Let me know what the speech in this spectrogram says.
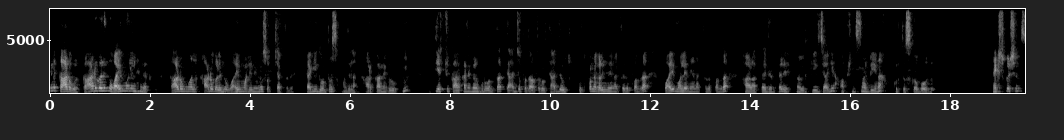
ಇನ್ನು ಕಾಡುಗಳು, ಕಾಡುಗಳಿಂದ ವಾಯು ಮಾಲಿನ್ಯ ಹೆಂಗಾಗ್ತದೆ ಕಾಡು ಮಾಲ್, ಕಾಡುಗಳಿಂದ ವಾಯು ಮಾಲಿನ್ಯ ಇನ್ನೂ ಸ್ವಚ್ಛ ಆಗ್ತದೆ. ಹಾಗಾಗಿ ಇದು ಅಂತೂ ಸಂಬಂಧಿಲ್ಲ ಕಾರ್ಖಾನೆಗಳು ಅತಿ ಹೆಚ್ಚು ಕಾರ್ಖಾನೆಗಳು ಬಿಡುವಂಥ ತ್ಯಾಜ್ಯ ಪದಾರ್ಥಗಳು, ತ್ಯಾಜ್ಯ ಉತ್- ಉತ್ಪನ್ನಗಳಿಂದ ಏನಾಗ್ತದಪ್ಪ ಅಂದ್ರೆ, ವಾಯು ಮಾಲಿನ್ಯ ಏನಾಗ್ತದಪ್ಪ ಅಂದ್ರೆ ಹಾಳಾಗ್ತಾ ಇದೆ ಅಂತೇಳಿ ನಾವು ಇದಕ್ಕೆ ಈಸಿಯಾಗಿ ಆಪ್ಷನ್ಸ್ನ ಡಿನ ಗುರುತಿಸ್ಕೋಬಹುದು ನೆಕ್ಸ್ಟ್ ಕ್ವಶನ್ಸ್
